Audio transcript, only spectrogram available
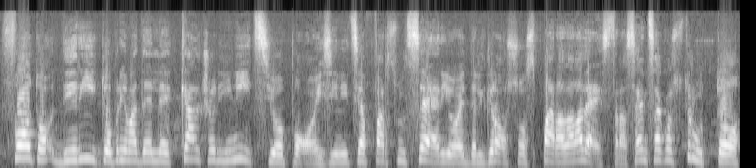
Foto di rito prima del calcio di inizio, poi si inizia a far sul serio e Del Grosso spara dalla destra senza costrutto.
